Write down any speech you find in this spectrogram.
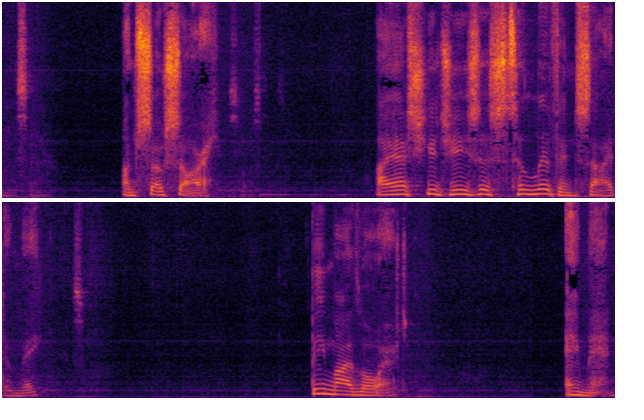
I'm a sinner. I'm so sorry. I ask you, Jesus, to live inside of me. Be my Lord. Amen.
